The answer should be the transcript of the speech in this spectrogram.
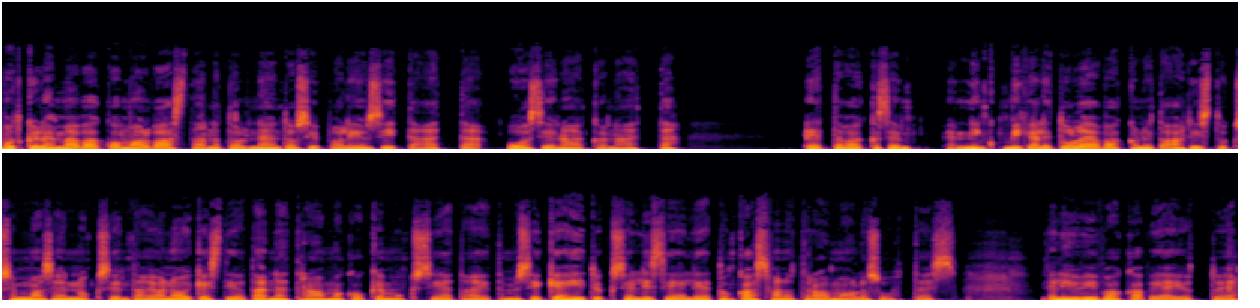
Mutta kyllähän mä vaikka omalla vastaanotolla näen tosi paljon sitä, että vuosien aikana, että, että vaikka se, niin mikäli tulee vaikka nyt ahdistuksen, masennuksen tai on oikeasti jotain näitä traumakokemuksia tai tämmöisiä kehityksellisiä, eli että on kasvanut traumaolosuhteissa, eli hyvin vakavia juttuja.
